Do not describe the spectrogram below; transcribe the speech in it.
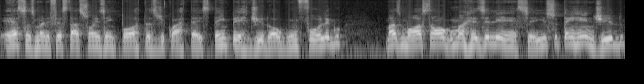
essas manifestações em portas de quartéis têm perdido algum fôlego, mas mostram alguma resiliência. Isso tem rendido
